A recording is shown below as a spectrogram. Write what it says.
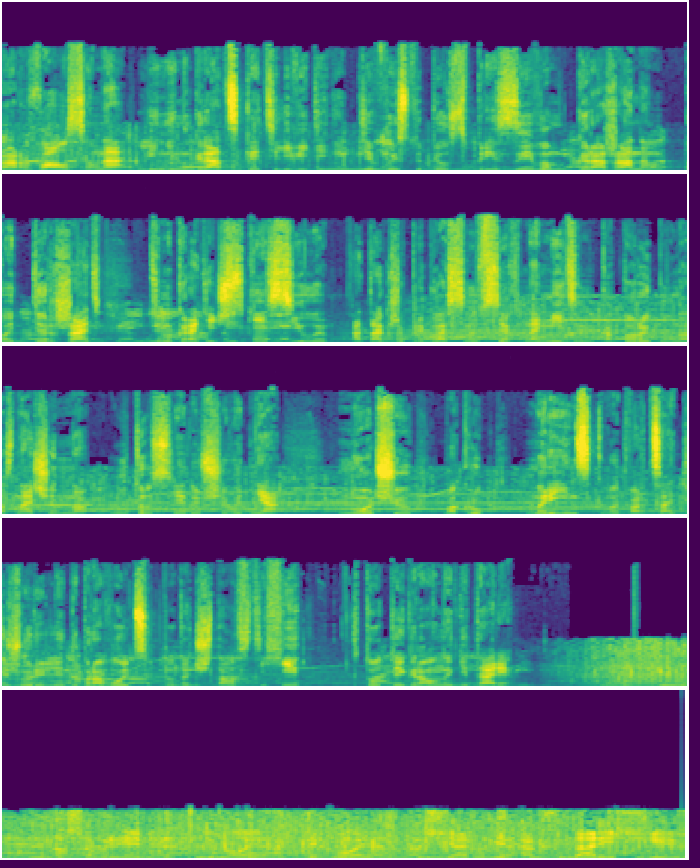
прорвался на ленинградское телевидение, где выступил с призывом к горожанам поддержать демократические силы, а также пригласил всех на митинг, который был назначен на утро следующего дня. Ночью вокруг Мариинского дворца дежурили добровольцы. Кто-то читал стихи, кто-то играл на гитаре. Наше время иное, лихое, но счастье, как старящий.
